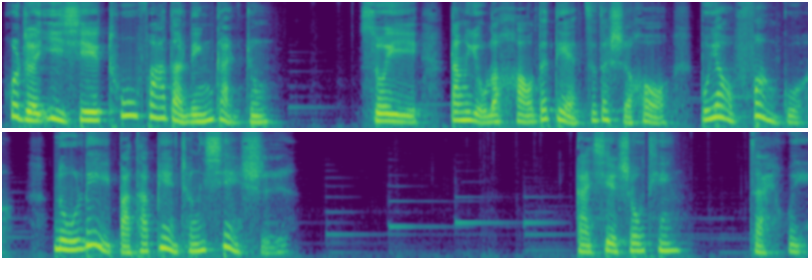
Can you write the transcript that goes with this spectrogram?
或者一些突发的灵感中。所以，当有了好的点子的时候，不要放过，努力把它变成现实。感谢收听，再会。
